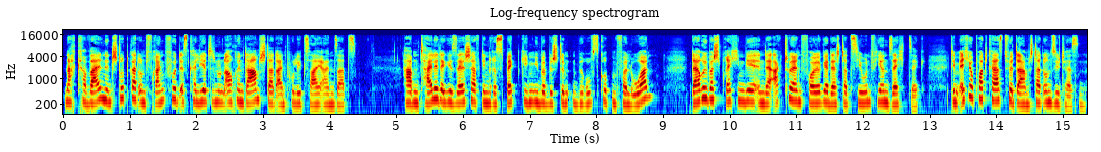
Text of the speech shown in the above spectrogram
Nach Krawallen in Stuttgart und Frankfurt eskalierte nun auch in Darmstadt ein Polizeieinsatz. Haben Teile der Gesellschaft den Respekt gegenüber bestimmten Berufsgruppen verloren? Darüber sprechen wir in der aktuellen Folge der Station 64, dem Echo-Podcast für Darmstadt und Südhessen.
